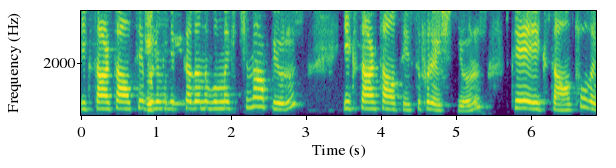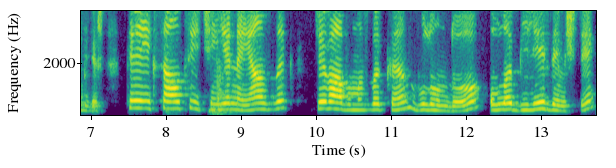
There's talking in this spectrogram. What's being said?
x artı 6'ya bölümündeki kalanı bulmak için ne yapıyoruz? x artı 6'yı sıfıra eşitliyoruz. P eksi 6 olabilir. P eksi 6 için yerine yazdık. Cevabımız bakın bulundu. Olabilir demişti.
